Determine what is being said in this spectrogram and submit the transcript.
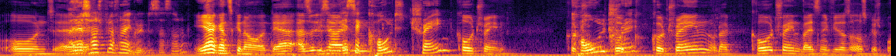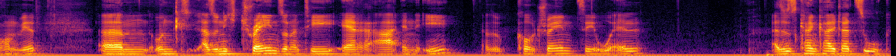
Und Ah, äh, der Schauspieler von Hagrid ist das, oder? ja, ganz genau. Der, also ist Wer er ist der Cold Train? Coltrane. Col- Coltrane? Col- Coltrane oder Coltrane, weiß nicht, wie das ausgesprochen wird. Ähm, und also nicht Train, sondern T-R-A-N-E. Also Coltrane, C-O-L. Also es ist kein kalter Zug.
